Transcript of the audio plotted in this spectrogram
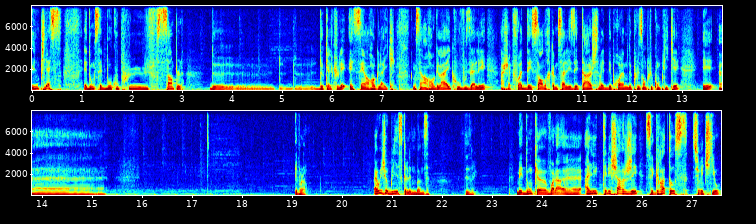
une pièce. Et donc c'est beaucoup plus simple de, de, calculer et c'est un roguelike. Donc c'est un roguelike où vous allez à chaque fois descendre comme ça les étages, ça va être des problèmes de plus en plus compliqués et euh, et voilà. Ah oui, j'ai oublié Skull and Bones. Désolé. Mais donc euh, voilà, euh, allez télécharger, c'est gratos sur Itch.io.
